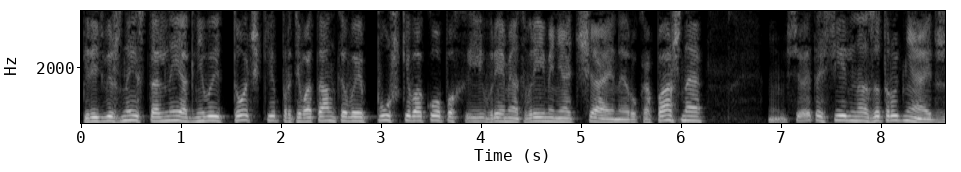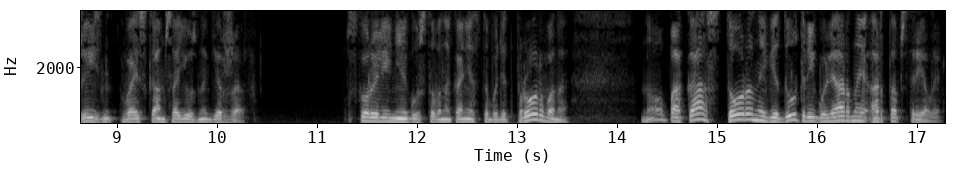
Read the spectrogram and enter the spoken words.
передвижные стальные огневые точки, противотанковые пушки в окопах и время от времени отчаянная рукопашная — все это сильно затрудняет жизнь войскам союзных держав. Скоро линия Густава наконец-то будет прорвана, но пока стороны ведут регулярные артобстрелы.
